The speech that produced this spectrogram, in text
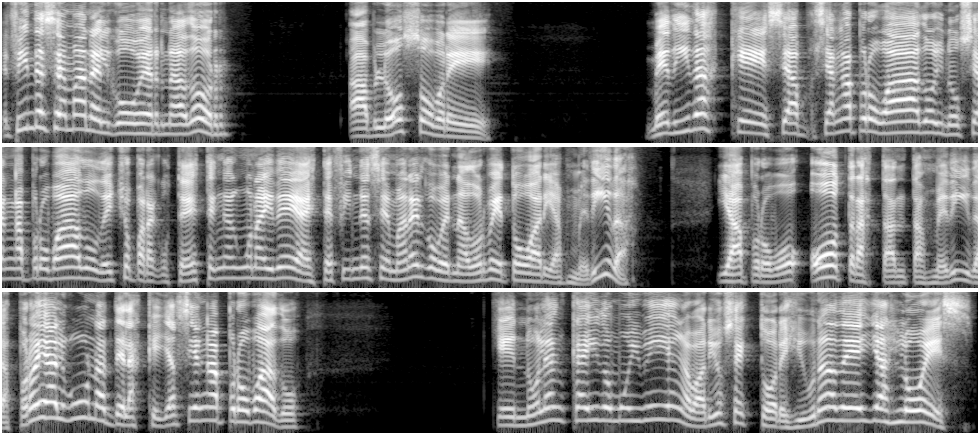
el fin de semana el gobernador habló sobre medidas que se, han aprobado y no se han aprobado. De hecho, para que ustedes tengan una idea, este fin de semana el gobernador vetó varias medidas y aprobó otras tantas medidas. Pero hay algunas de las que ya se han aprobado que no le han caído muy bien a varios sectores y una de ellas lo es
